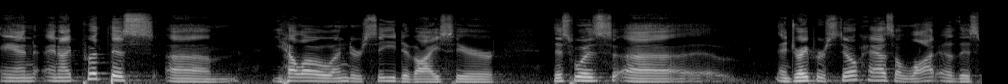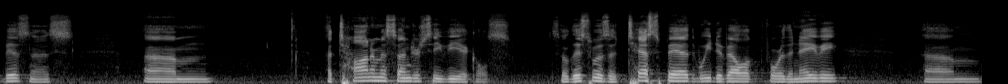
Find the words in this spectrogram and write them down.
and, and I put this um, yellow undersea device here. This was, uh, and Draper still has a lot of this business, um, autonomous undersea vehicles. So this was a test bed we developed for the Navy. Um,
